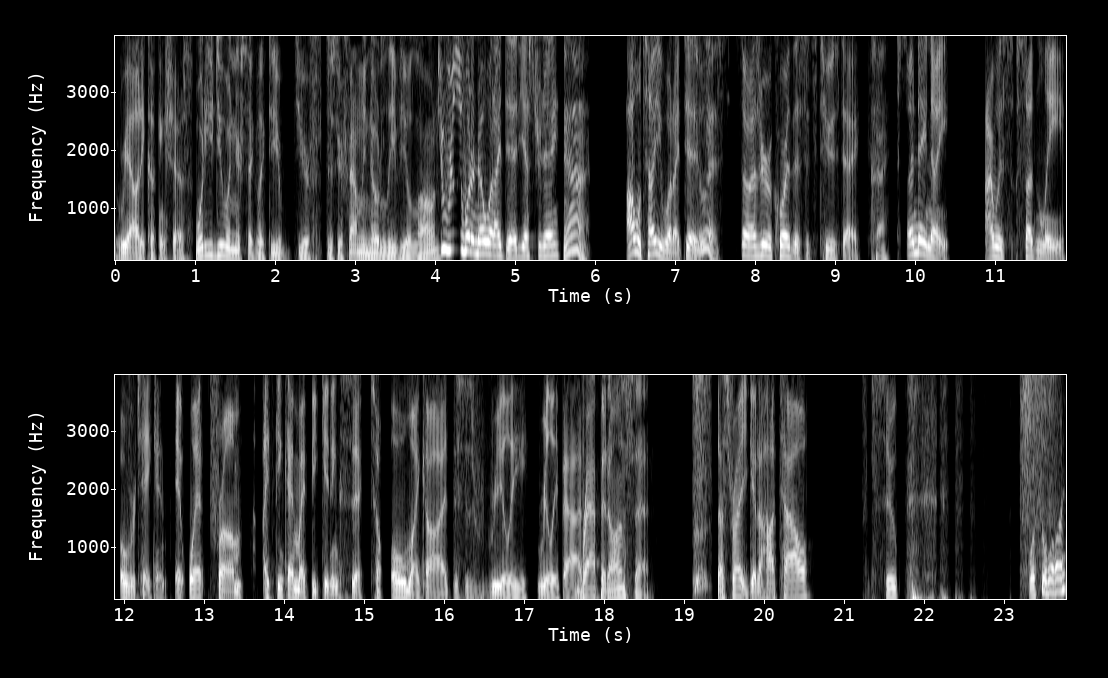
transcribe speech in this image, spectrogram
reality cooking shows. What do you do when you're sick? Like, do, you, do your does your family know to leave you alone? Do you really want to know what I did yesterday? Yeah. I will tell you what I did. Do it. So as we record this, it's Tuesday. Okay. Sunday night, I was suddenly overtaken. It went from I think I might be getting sick to oh my god, this is really really bad. Rapid onset. That's right. You get a hot towel, some soup. What's the line?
